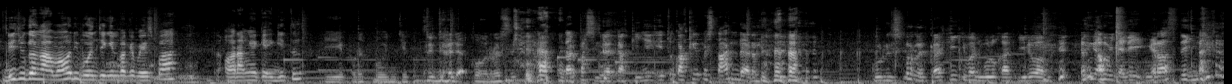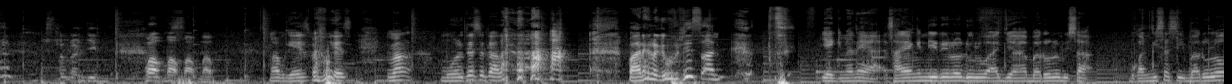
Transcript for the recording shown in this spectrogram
dia juga nggak mau diboncengin pakai Vespa. Orangnya kayak gitu. Iya perut buncit Itu dada kurus ntar pas ngeliat kakinya itu kaki standar Kurus banget Kaki cuma bulu kaki doang Nggak mau jadi ngerosting Astagfirullahaladzim Maaf maaf maaf maaf Maaf guys, maaf guys. Emang mulutnya suka lah. Farel lagi pedesan. ya gimana ya? Sayangin diri lo dulu aja, baru lo bisa bukan bisa sih, baru lo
